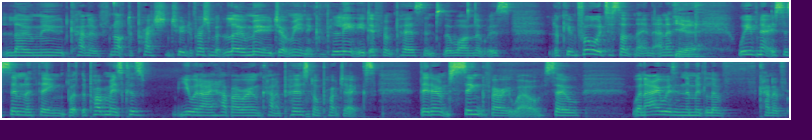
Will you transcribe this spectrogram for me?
low mood kind of not depression true depression but low mood do you know what I mean? A completely different person to the one that was looking forward to something. And I think Yeah. we've noticed a similar thing but the problem is because you and I have our own kind of personal projects they don't sync very well. So when I was in the middle of kind of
